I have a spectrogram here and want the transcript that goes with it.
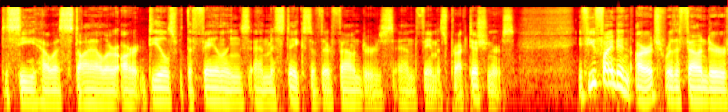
to see how a style or art deals with the failings and mistakes of their founders and famous practitioners. If you find an art where the founder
